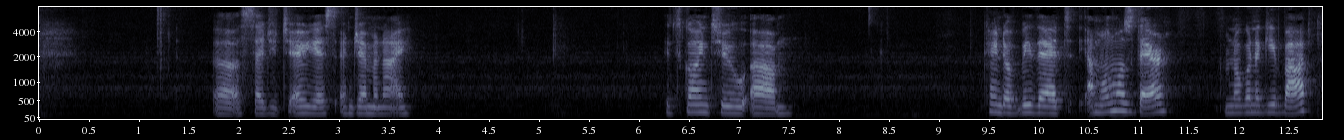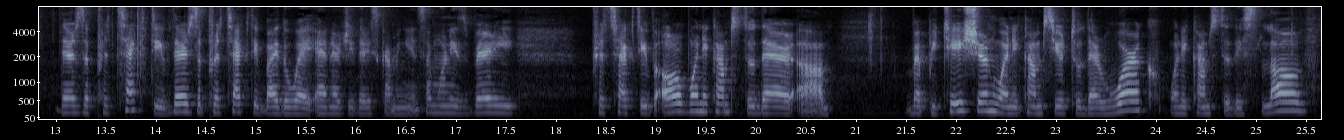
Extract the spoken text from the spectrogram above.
uh, Sagittarius and Gemini, it's going to um, kind of be that I'm almost there. I'm not going to give up. There's a protective, there's a protective, by the way, energy that is coming in. Someone is very protective, or when it comes to their... Uh, reputation, when it comes here to their work, when it comes to this love.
